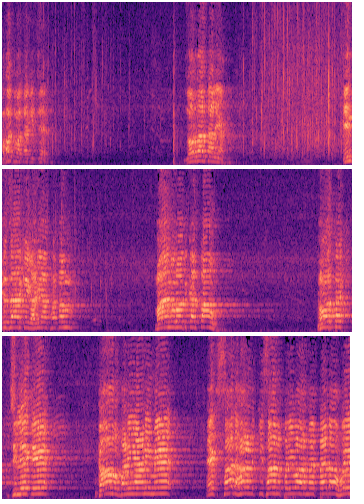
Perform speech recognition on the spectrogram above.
भारत माता की जय। जोरदार तालियाँ। इंतज़ार की घड़ियाँ खत्म। मैं अनुरोध करता हूँ, रोहतक ज़िले के गाँव बनियाणी में एक साधारण किसान परिवार में पैदा हुए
